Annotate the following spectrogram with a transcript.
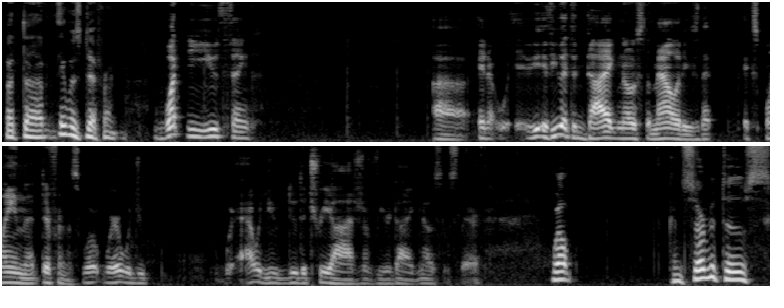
but uh, it was different. What do you think? Uh, you know, if you had to diagnose the maladies that explain that difference, where, where would you, how would you do the triage of your diagnosis there? Well, conservatives,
